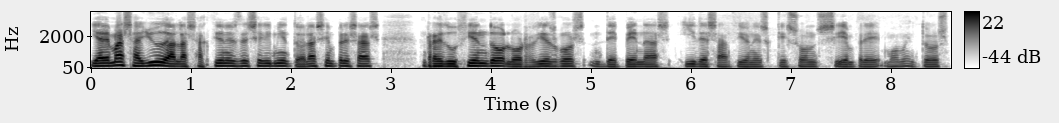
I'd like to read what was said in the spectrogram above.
y además ayuda a las acciones de seguimiento de las empresas reduciendo los riesgos de penas y de sanciones que son siempre momentos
